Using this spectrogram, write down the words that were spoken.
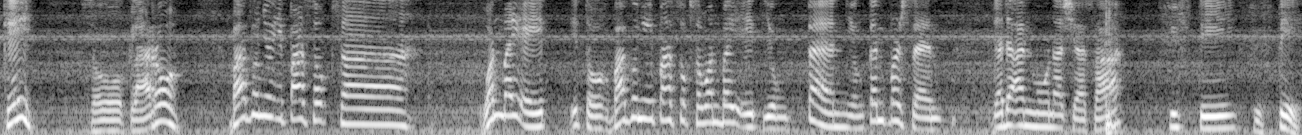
Okay? So, klaro. Bago nyo ipasok sa 1 by 8, ito, bago nyo ipasok sa 1 by 8 yung 10, yung 10%, dadaan muna siya sa 50-50.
